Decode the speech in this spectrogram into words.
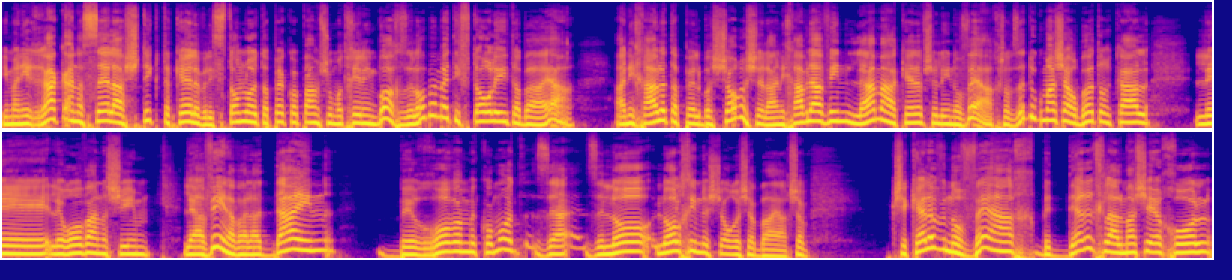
אם אני רק אנסה להשתיק את הכלב ולסתום לו את הפה כל פעם שהוא מתחיל לנבוח, זה לא באמת יפתור לי את הבעיה. אני חייב לטפל בשורש שלה, אני חייב להבין למה הכלב שלי נובח. עכשיו, זו דוגמה שהרבה יותר קל ל- לרוב האנשים להבין, אבל עדיין ברוב המקומות זה, זה לא, לא הולכים לשורש הבעיה. עכשיו, כשכלב נובח, בדרך כלל מה שיכול,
